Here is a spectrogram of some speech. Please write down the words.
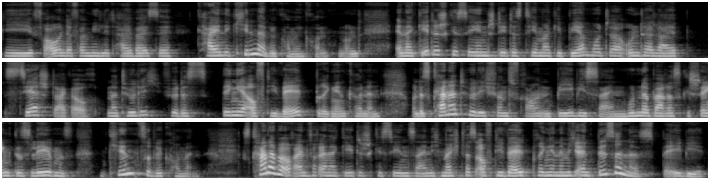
die Frauen der Familie teilweise keine Kinder bekommen konnten. Und energetisch gesehen steht das Thema Gebärmutter, Unterleib sehr stark auch natürlich für das Dinge auf die Welt bringen können. Und es kann natürlich für uns Frauen ein Baby sein, ein wunderbares Geschenk des Lebens, ein Kind zu bekommen. Es kann aber auch einfach energetisch gesehen sein, ich möchte was auf die Welt bringen, nämlich ein Business Baby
